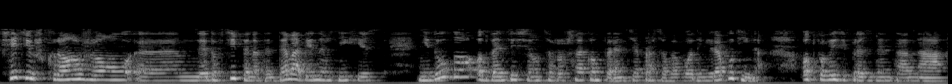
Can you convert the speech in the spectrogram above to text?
W sieci już krążą dowcipy na ten temat. Jednym z nich jest Niedługo odbędzie się coroczna konferencja prasowa Władimira Putina. Odpowiedzi prezydenta na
